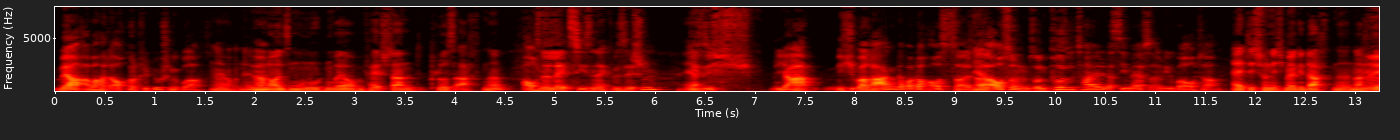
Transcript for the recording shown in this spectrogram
Ja, aber hat auch Contribution gebracht. Ja, und in Ja. den 19 Minuten, wo er auf dem Feld stand, plus 8, ne? Auch eine Late Season Acquisition, Ja. die sich ja nicht überragend, aber doch auszahlt. Ja. Also auch so ein, so ein Puzzleteil, das die Mavs irgendwie gebraucht haben. Hätte ich schon nicht mehr gedacht, ne? Nach Nee.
